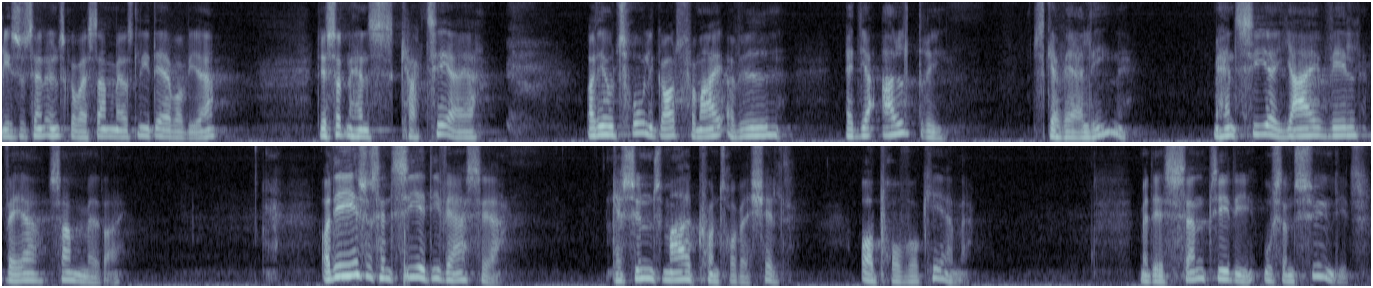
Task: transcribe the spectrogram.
Jesus han ønsker at være sammen med os lige der, hvor vi er. Det er sådan, hans karakter er. Og det er utrolig godt for mig at vide, at jeg aldrig skal være alene. Men han siger, at jeg vil være sammen med dig. Og det Jesus han siger i de vers her, kan synes meget kontroversielt og provokerende. Men det er samtidig usandsynligt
